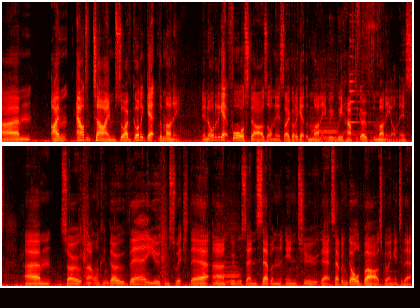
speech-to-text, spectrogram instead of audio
Um, I'm out of time, so I've got to get the money. In order to get four stars on this, I've got to get the money. We, we have to go for the money on this. Um, so that one can go there, you can switch there, and we will send seven into there. Seven gold bars going into there.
